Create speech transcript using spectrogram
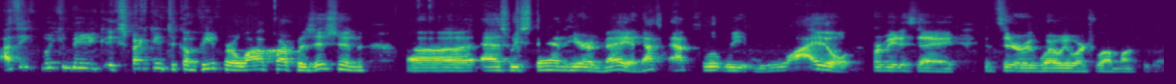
I think we can be expecting to compete for a wild card position uh, as we stand here in May, and that's absolutely wild for me to say, considering where we were 12 months ago.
